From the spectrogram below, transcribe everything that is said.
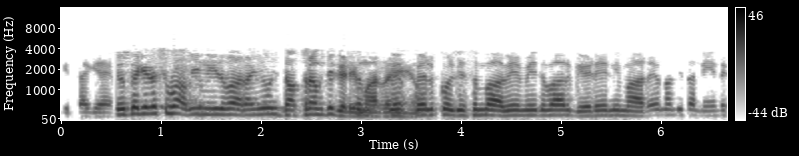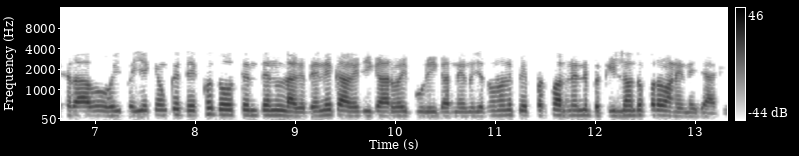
ਕੀਤਾ ਗਿਆ ਹੈ ਕਿਉਂਕਿ ਜਿਹੜੇ ਸੁਭਾਵੀ ਉਮੀਦਵਾਰ ਆ ਜੀ ਉਹ ਦਫ਼ਤਰਾਂ ਵਿੱਚ ਗੇੜੇ ਮਾਰ ਰਹੇ ਆ ਬਿਲਕੁਲ ਜੀ ਸੰਭਾਵੀ ਉਮੀਦਵਾਰ ਗੇੜੇ ਨਹੀਂ ਮਾਰ ਰਹੇ ਉਹਨਾਂ ਦੀ ਤਾਂ ਨੀਂਦ ਖਰਾਬ ਹੋਈ ਪਈ ਹੈ ਕਿਉਂਕਿ ਦੇਖੋ ਦੋ ਤਿੰਨ ਦਿਨ ਲੱਗਦੇ ਨੇ ਕਾਗਜ਼ੀ ਕਾਰਵਾਈ ਪੂਰੀ ਕਰਨੇ ਨੂੰ ਜਦੋਂ ਉਹਨਾਂ ਨੇ ਪੇਪਰ ਭਰਨੇ ਨੇ ਵਕੀਲਾਂ ਤੋਂ ਭਰਵਾਣੇ ਨੇ ਜਾ ਕੇ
